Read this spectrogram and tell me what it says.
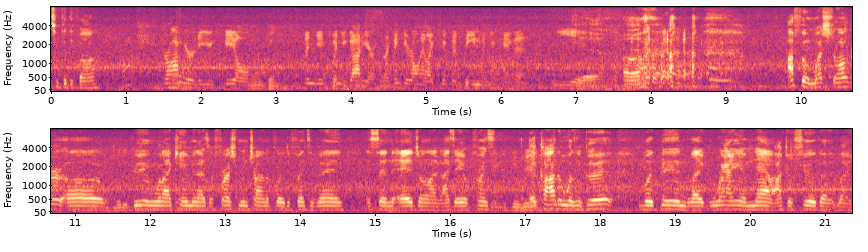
255. How much stronger do you feel than you when you got here? Because I think you were only like 215 when you came in. Yeah. Uh, I feel much stronger. Uh, being when I came in as a freshman, trying to play defensive end and setting the edge on like Isaiah Prince, it kind of wasn't good. But then, like where I am now, I can feel that like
